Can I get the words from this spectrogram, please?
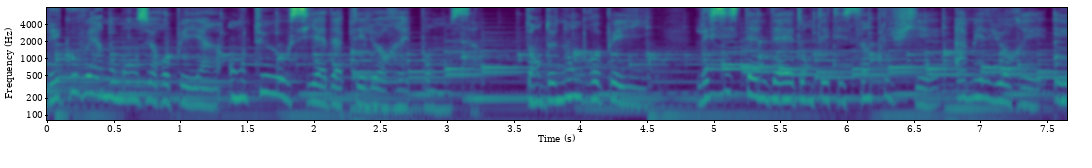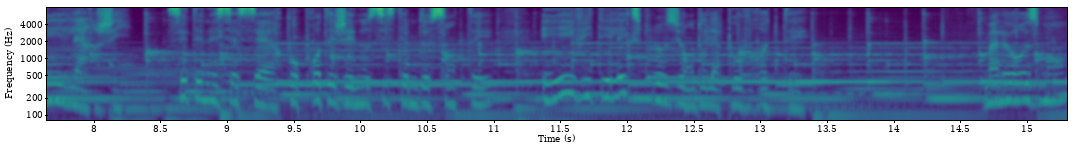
Les gouvernements européens ont eux aussi adapté leurs réponses. Dans de nombreux pays, les systèmes d'aide ont été simplifiés, améliorés et élargis. C'était nécessaire pour protéger nos systèmes de santé et éviter l'explosion de la pauvreté. Malheureusement,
